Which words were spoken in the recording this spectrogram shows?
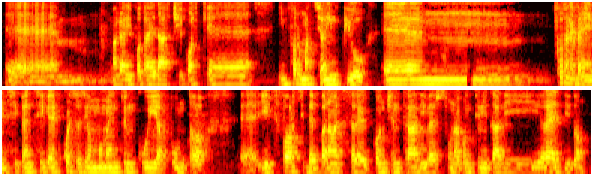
ehm, magari potrai darci qualche informazione in più. Ehm, cosa ne pensi? Pensi che questo sia un momento in cui appunto eh, gli sforzi debbano essere concentrati verso una continuità di reddito?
